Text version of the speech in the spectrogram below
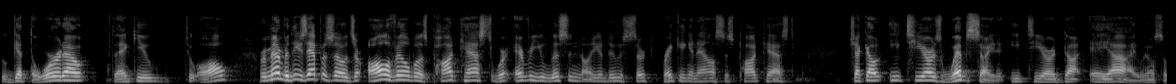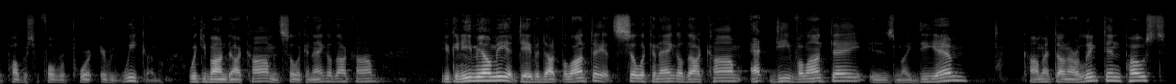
who get the word out. Thank you to all. Remember, these episodes are all available as podcasts wherever you listen. All you do is search Breaking Analysis Podcast. Check out ETR's website at etr.ai. We also publish a full report every week on wikibon.com and siliconangle.com. You can email me at david.vellante at siliconangle.com. At dvellante is my DM. Comment on our LinkedIn posts.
